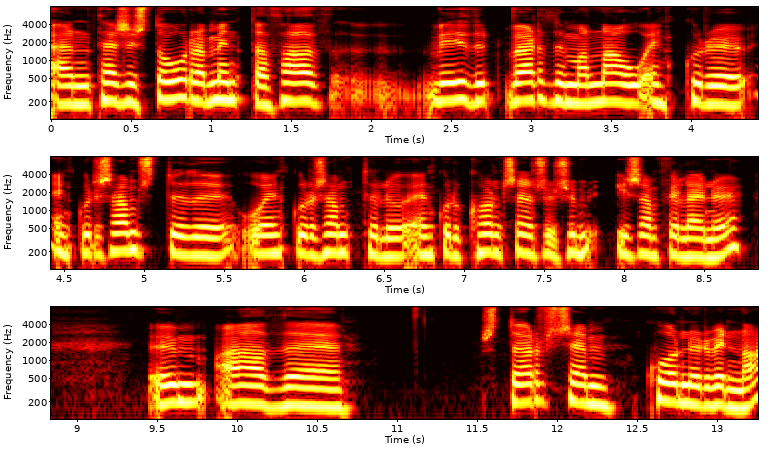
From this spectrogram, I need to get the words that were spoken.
en þessi stóra mynda það við verðum að ná einhverju, einhverju samstöðu og einhverju samtölu, einhverju konsensusum í samfélaginu um að eh, störf sem konur vinna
